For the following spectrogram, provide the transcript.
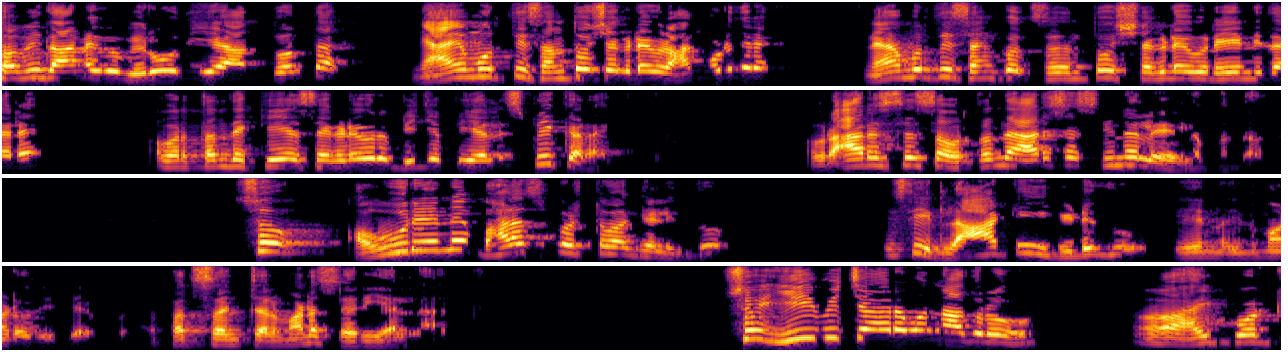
ಸಂವಿಧಾನಕ್ಕೆ ವಿರೋಧಿಯ ಅಂತ ನ್ಯಾಯಮೂರ್ತಿ ಸಂತೋಷ್ ಹೆಗಡೆ ಅವರು ಹಾಗೆ ನ್ಯಾಯಮೂರ್ತಿ ಸಂತೋಷ್ ಹೆಗಡೆ ಅವರು ಏನಿದ್ದಾರೆ, ಅವರ ತಂದೆ ಕೆ ಎಸ್ ಹೆಗಡೆ ಅವರು ಬಿಜೆಪಿಯಲ್ಲಿ ಸ್ಪೀಕರ್ ಆಗಿದ್ದರು ಅವ್ರು ಆರ್ ಎಸ್ ಎಸ್, ಅವ್ರ ತಂದೆ ಆರ್ ಎಸ್ ಎಸ್ ಹಿನ್ನೆಲೆ ಇಲ್ಲ ಬಂದವರು. ಸೊ, ಅವರೇನೆ ಬಹಳ ಸ್ಪಷ್ಟವಾಗಿ ಹೇಳಿದ್ದು ಸಿ ಲಾಠಿ ಹಿಡಿದು ಏನು ಇದು ಮಾಡೋದಿದೆ, ಪಥಸಂಚಲನ ಮಾಡೋದು ಸರಿಯಲ್ಲ ಸೊ, ಈ ವಿಚಾರವನ್ನಾದರೂ ಹೈಕೋರ್ಟ್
